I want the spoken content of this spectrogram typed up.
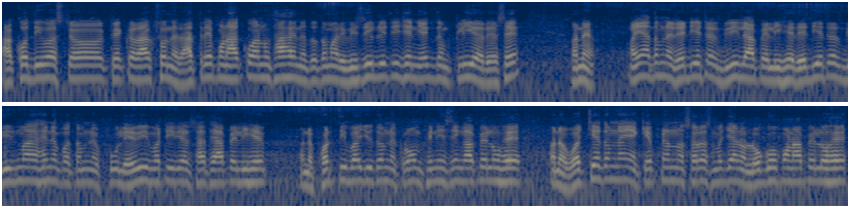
આખો દિવસ ટ્રેક્ટર રાખશો ને રાત્રે પણ આંકવાનું થાય ને તો તમારી વિઝિબિલિટી છે ને એકદમ ક્લિયર રહેશે. અને અહીંયા તમને રેડિએટર ગ્રીલ આપેલી છે. રેડિએટર ગ્રીલમાં છે ને પણ તમને ફૂલ હેવી મટીરિયલ સાથે આપેલી છે. અને ફરતી બાજુ તમને ક્રોમ ફિનિશિંગ આપેલું છે. અને વચ્ચે તમને અહીંયા કેપ્ટનનો સરસ મજાનો લોગો પણ આપેલો છે.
